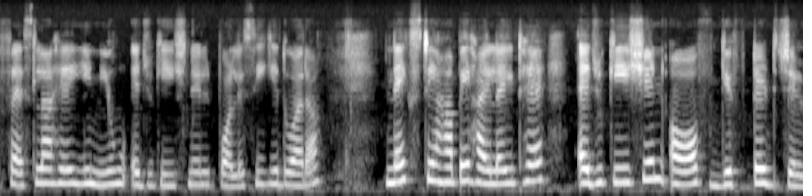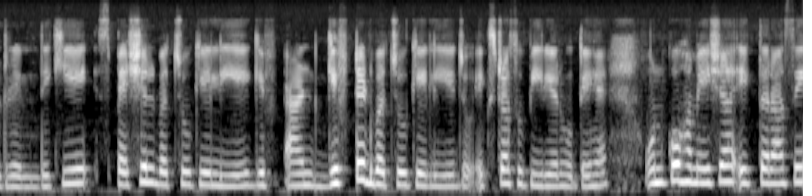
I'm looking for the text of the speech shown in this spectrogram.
फैसला है ये न्यू एजुकेशनल पॉलिसी के द्वारा। नेक्स्ट यहाँ पे हाईलाइट है एजुकेशन ऑफ़ गिफ्टेड चिल्ड्रेन देखिए स्पेशल बच्चों के लिए गिफ्ट एंड गिफ्टेड बच्चों के लिए जो एक्स्ट्रा सुपीरियर होते हैं, उनको हमेशा एक तरह से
